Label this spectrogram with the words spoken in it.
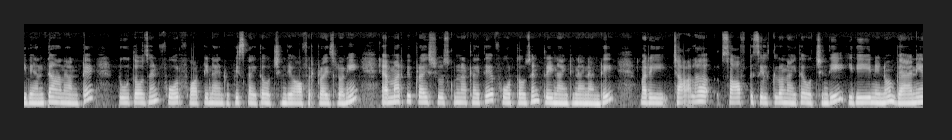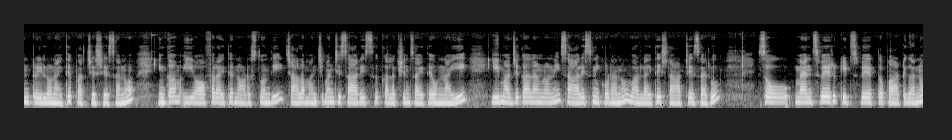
ఇది ఎంత అని అంటే two thousand four forty nine రూపీస్కి అయితే వచ్చింది ఆఫర్ ప్రైస్లోని. ఎంఆర్పి ప్రైస్ చూసుకున్నట్లయితే four thousand three ninety nine అండి. మరి చాలా సాఫ్ట్ సిల్క్లోనైతే వచ్చింది. ఇది నేను బ్యానియన్ ట్రీలోనైతే పర్చేస్ చేశాను. ఇంకా ఈ ఆఫర్ అయితే నడుస్తుంది. చాలా మంచి మంచి శారీస్ కలెక్షన్స్ అయితే ఉన్నాయి. ఈ మధ్యకాలంలోని శారీస్ని కూడాను వాళ్ళు అయితే స్టార్ట్ చేశారు. సో మెన్స్ వేర్ కిడ్స్ వేర్తో పాటుగాను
